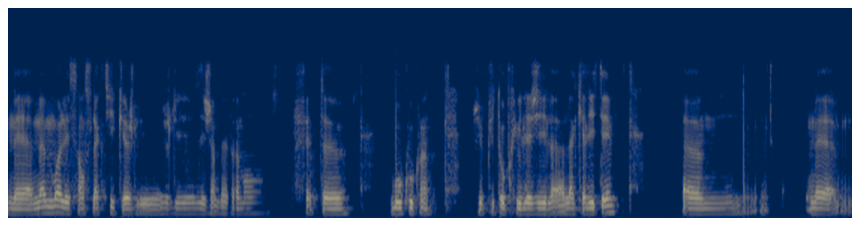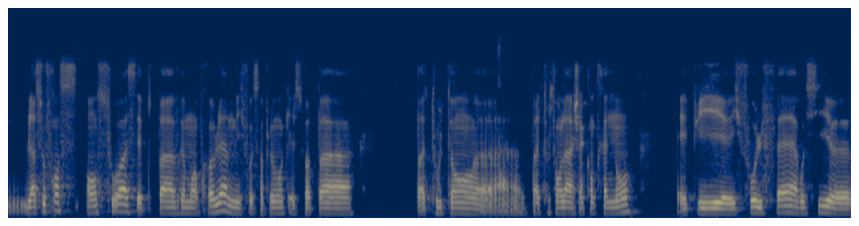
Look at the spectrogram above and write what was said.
Mais même moi, les séances lactiques, je les, les ai jamais vraiment faites beaucoup. Quoi. J'ai plutôt privilégié la, qualité. Euh, mais la souffrance en soi, c'est pas vraiment un problème. Il faut simplement qu'elle soit pas pas tout le temps, euh, pas tout le temps là à chaque entraînement. Et puis euh, il faut le faire aussi, euh,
